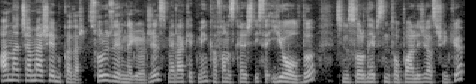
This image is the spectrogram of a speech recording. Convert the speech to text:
Anlatacağım her şey bu kadar. Soru üzerinde göreceğiz. Merak etmeyin kafanız karıştıysa iyi oldu. Şimdi soruda hepsini toparlayacağız çünkü.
